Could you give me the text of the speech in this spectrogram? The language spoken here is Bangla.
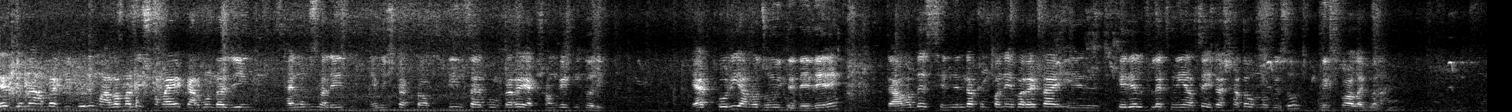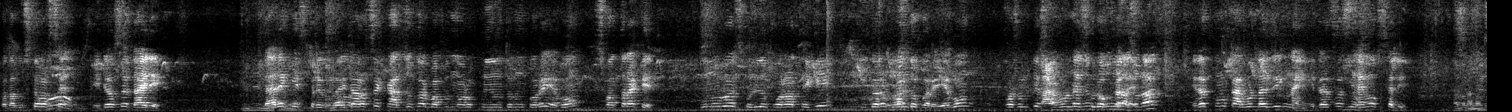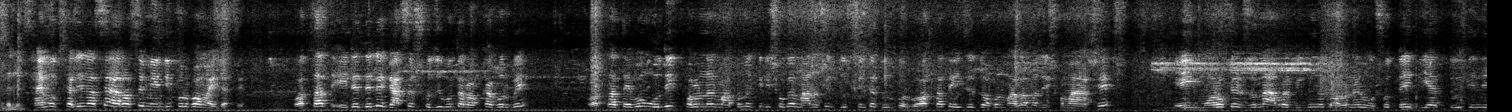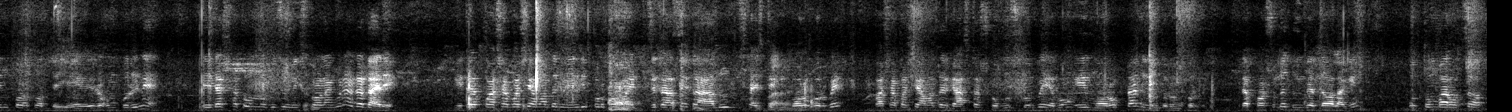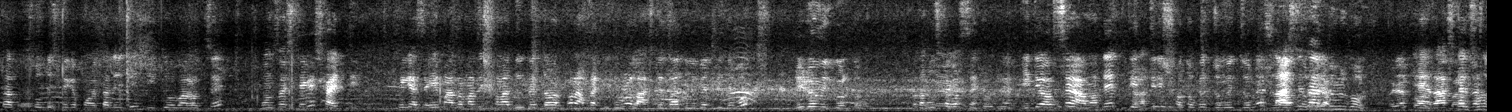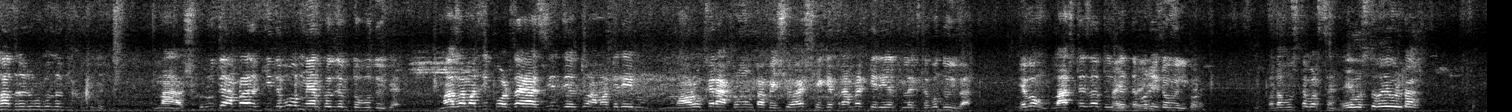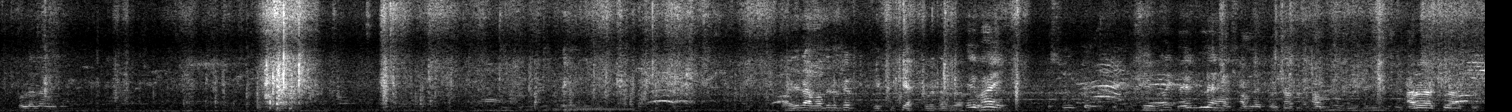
এটার জন্য আমরা কি করি? মাঝামাঝি সময়ে কার্বন ডাইজিং সাইনোক্সালিন এমিস্টার টপ তিন চার প্রকারের একসঙ্গে কি করি? অ্যাড করি আমরা জমিতে দিয়ে দিই তা আমাদের সিনজেন্টা কোম্পানি এবার একটা কেরিয়াল ফ্লেক্স নিয়ে আছে এটার সাথে অন্য কিছু মিক্স করা লাগবে না। কথা বুঝতে পারছেন? এটা হচ্ছে ডাইরেক্ট ডাইরেক্ট স্প্রে করে এটা হচ্ছে কার্যকর কার্যকরভাবে মরক নিয়ন্ত্রণ করে এবং ছত্রাকে পুনরায় ছড়িয়ে পড়া থেকে কি করে বন্ধ করে এবং ফসলকে সুরক্ষা দেয়। এটা কোনো কার্বন ডাইজিং নাই এটা হচ্ছে সাইমোক্সালিন সাইমোক্সালিন আছে, আর আছে মেন্ডিপ্রোপামাইড আছে। অর্থাৎ এটা দিলে গাছের সজীবতা রক্ষা করবে। অর্থাৎ এবং অধিক ফলনের মাধ্যমে কৃষকের মানসিক দুশ্চিন্তা দূর করবে। অর্থাৎ এই যে যখন মাঝামাঝি সময় আসে, এই মরকের জন্য আমরা বিভিন্ন ধরনের ওষুধ দেই, দিয়ে দুই, তিন দিন পর পর দেই। এরকম করি না। এটার সাথে অন্য কিছু মিক্স করা লাগবে না, এটা ডাইরেক্ট এটার পাশাপাশি আমাদের মেহেন্দি প্রোপামাইড যেটা আছে, এটা আলুর সাইজটা বড় করবে। পাশাপাশি আমাদের গাছটা সবুজ করবে এবং এই মরকটা নিয়ন্ত্রণ করবে। এটা ফসলে দুই বের দেওয়া লাগে। প্রথমবার হচ্ছে অর্থাৎ চল্লিশ থেকে পঁয়তাল্লিশ দিন দ্বিতীয়বার হচ্ছে পঞ্চাশ থেকে ষাট দিন। ঠিক আছে? এই মাঝামাঝি সময় দুই বের দেওয়ার পর আমরা কি করব? লাস্টে যা দুই বের কি দেবো? রিডোমিল গোল দেবো। কথা বুঝতে পারছেন? এটা হচ্ছে আমাদের তেত্রিশ শতকের জমির জন্য হ্যাঁ? না শুরুতে আমরা কি দেবো? ম্যানকোজেব দেবো দুই বের মাঝামাঝি পর্যায়ে আছি যেহেতু আমাদের এই মরকের আক্রমণটা বেশি হয় সেক্ষেত্রে আমরা কেরিয়ার ফ্লেক্স দেবো দুইবার এবং লাস্টে যা দুই বের দেবো রিডোমিল করে কথা বুঝতে পারছেন? এই মুস্তফা ভাই উল্টা। উল্টা। আমাদের ওটা একটু চেক করে দেন এই ভাই এইগুলো হ্যাঁ সামনে সামনে। আরও একটু একটু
